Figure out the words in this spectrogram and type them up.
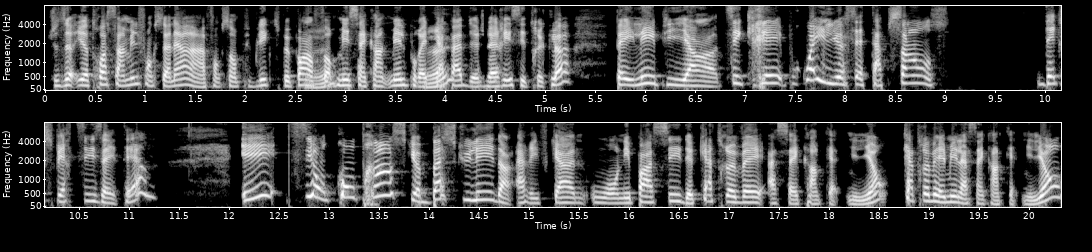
Je veux dire, il y a 300 000 fonctionnaires dans la fonction publique. Tu peux pas en former 50 000 pour être capable de gérer ces trucs-là. Paye-les, puis, tu sais, créer... Pourquoi il y a cette absence d'expertise interne? Et si on comprend ce qui a basculé dans Arifcan, où on est passé de 80 à 54 millions, 80 000 à 54 millions,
